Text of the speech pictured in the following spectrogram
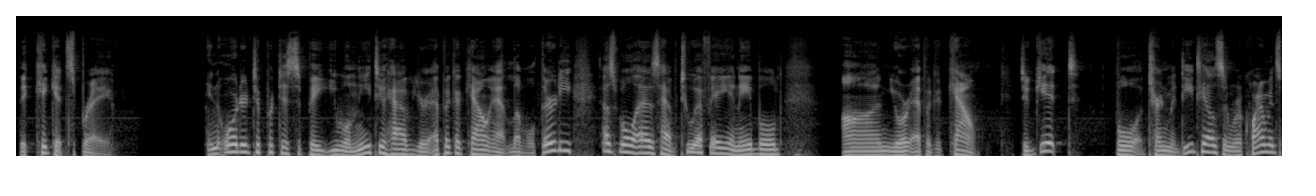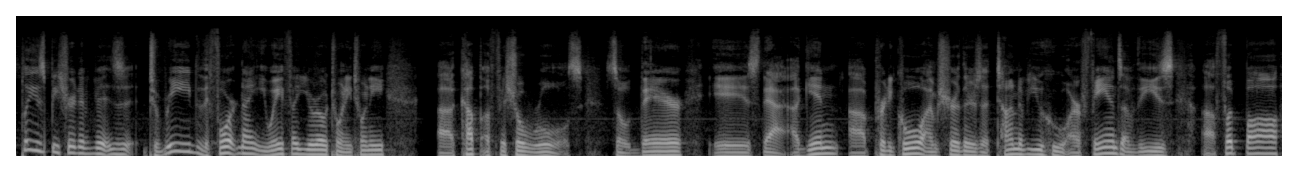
the Kick It Spray. In order to participate, you will need to have your Epic account at level 30, as well as have 2FA enabled on your Epic account. To get full tournament details and requirements, please be sure to visit to read the Fortnite UEFA Euro 2020 uh, Cup official rules. So there is that. Again, uh, pretty cool. I'm sure there's a ton of you who are fans of these uh, football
